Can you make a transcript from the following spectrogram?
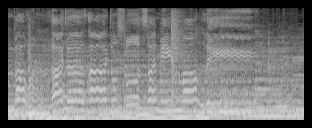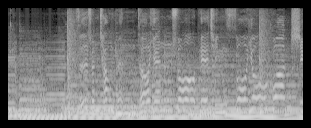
们把晚来的爱都锁在密码里，字正腔圆的演说，撇清所有关系。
